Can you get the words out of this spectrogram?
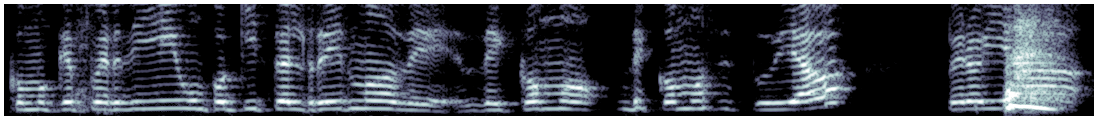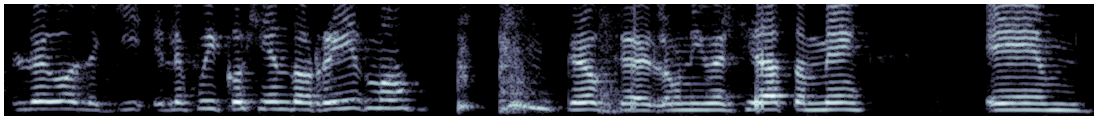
como que perdí un poquito el ritmo de, de cómo, de cómo se estudiaba, pero ya luego le, le fui cogiendo ritmo. Creo que la universidad también em,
